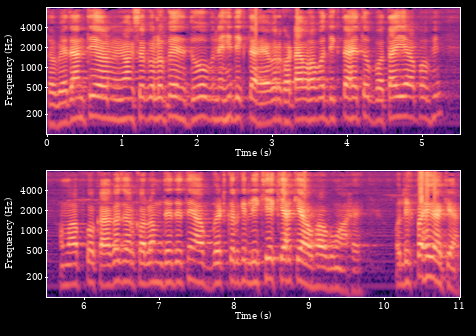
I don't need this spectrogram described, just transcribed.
तो वेदांति और मीमांसक लोग दो नहीं दिखता है। अगर घटाभाव दिखता है तो बताइए आप अभी। हम आपको कागज़ और कलम दे देते हैं। आप बैठ करके लिखिए क्या क्या अभाव वहाँ है। और लिख पाएगा क्या?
